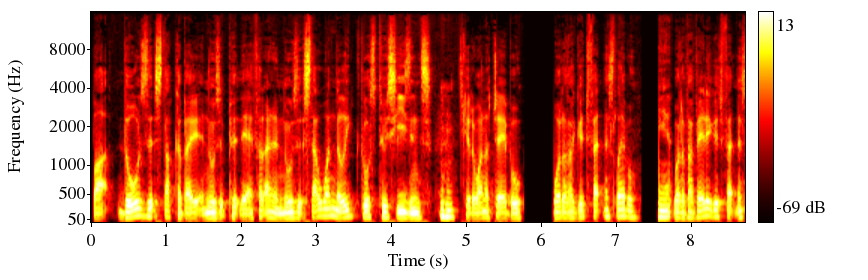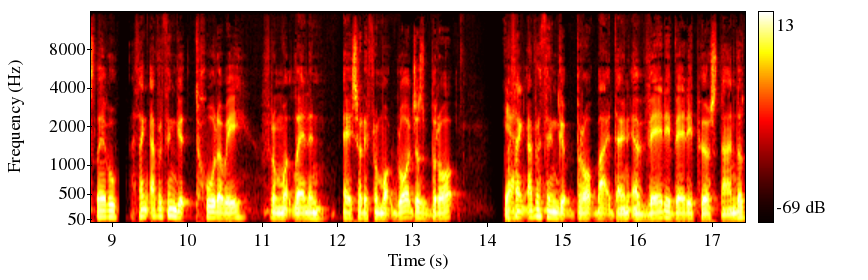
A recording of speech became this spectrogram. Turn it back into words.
But those that stuck about and those that put the effort in and those that still won the league those two seasons mm-hmm. could have won a treble were of a good fitness level. Yeah. Were of a very good fitness level. I think everything got tore away from what Lennon, eh, sorry, from what Rodgers brought. I think everything got brought back down to a very, very poor standard.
